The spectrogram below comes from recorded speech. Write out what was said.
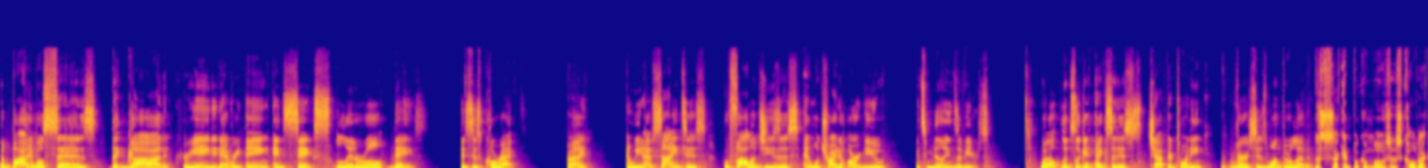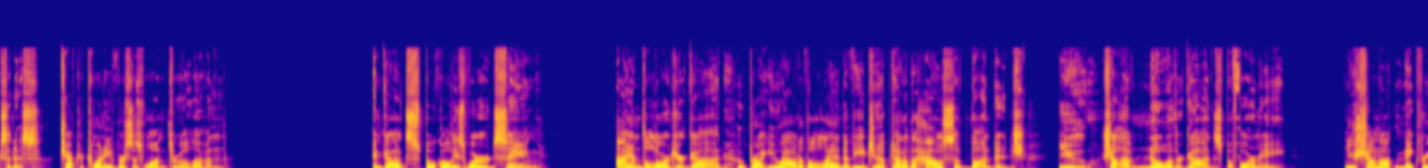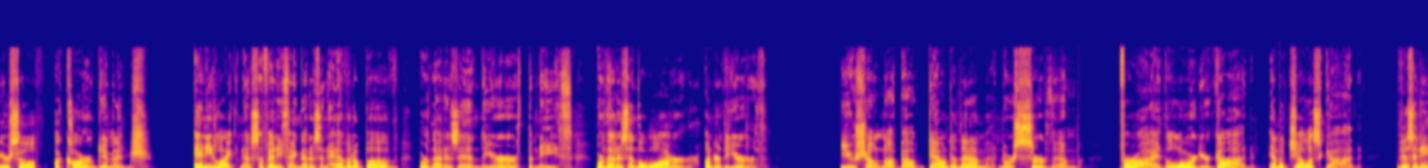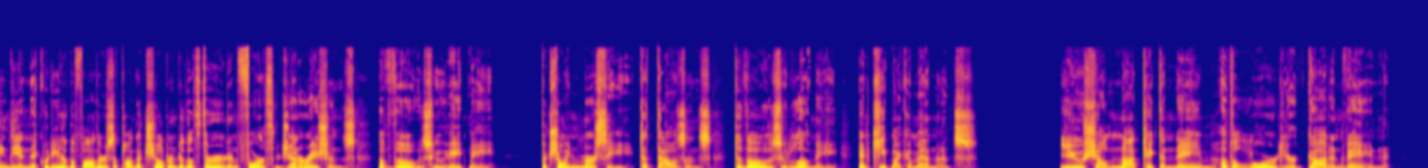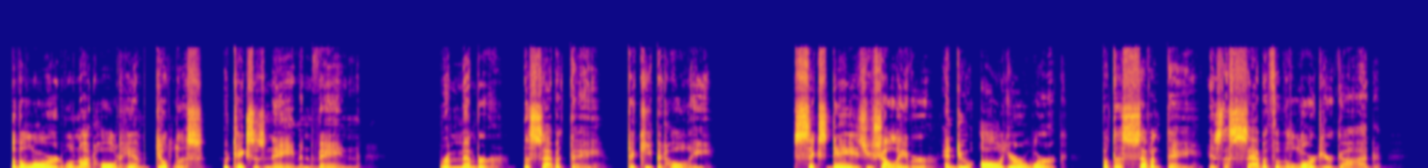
The Bible says that God created everything in six literal days. This is correct, all right? And we have scientists who follow Jesus and will try to argue it's millions of years. Well, let's look at Exodus chapter 20, verses 1 through 11. The second book of Moses, called Exodus, chapter 20, verses 1 through 11. And God spoke all these words, saying, I am the Lord your God, who brought you out of the land of Egypt, out of the house of bondage. You shall have no other gods before me. You shall not make for yourself a carved image any likeness of anything that is in heaven above, or that is in the earth beneath, or that is in the water under the earth. You shall not bow down to them, nor serve them. For I, the Lord your God, am a jealous God, visiting the iniquity of the fathers upon the children to the third and fourth generations of those who hate me, but showing mercy to thousands to those who love me and keep my commandments. You shall not take the name of the Lord your God in vain, for the Lord will not hold him guiltless who takes his name in vain. Remember the Sabbath day to keep it holy. Six days you shall labor and do all your work, but the seventh day is the Sabbath of the Lord your God.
